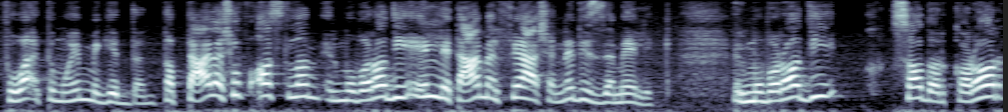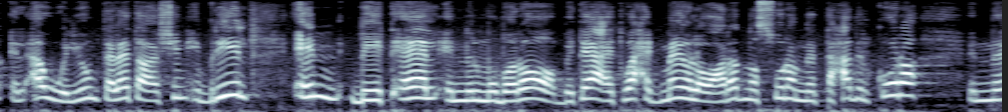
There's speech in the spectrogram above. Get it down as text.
في وقت مهم جدا. طب تعالى شوف أصلا المباراة دي إيه اللي اتعمل فيها عشان نادي الزمالك. المباراة دي صدر قرار الأول يوم 23 إبريل إن بيتقال إن المباراة بتاعة 1 مايو لو عرضنا الصورة من اتحاد الكورة إن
